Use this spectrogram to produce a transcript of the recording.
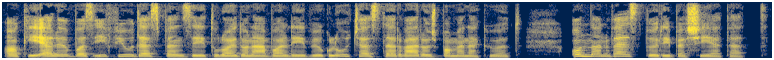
aki előbb az ifjú Despenzé tulajdonában lévő Gloucester városba menekült, onnan Westbury-be sietett,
